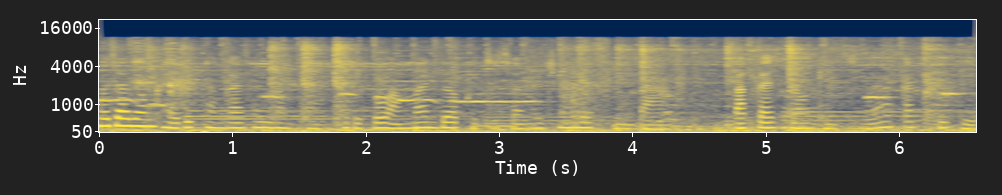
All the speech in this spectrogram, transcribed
효자동 갈비탕과 설렁탕 그리고 왕만두와 부추전을 주문했습니다. 맛깔스러운 김치와 깍두기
